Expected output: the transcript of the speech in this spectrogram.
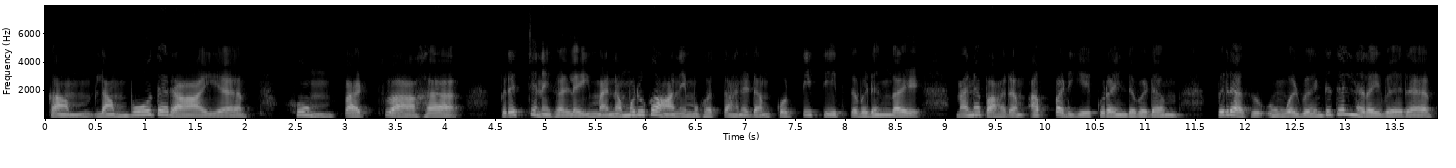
கம் லம்போதராய ஹும் பட்ஸ்வாக பிரச்சனைகளை மனமுருக ஆணைமுகத்தானிடம் கொட்டி தீர்த்து விடுங்கள். மனபாரம் அப்படியே குறைந்துவிடும். பிறகு உங்கள் வேண்டுதல் நிறைவேற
